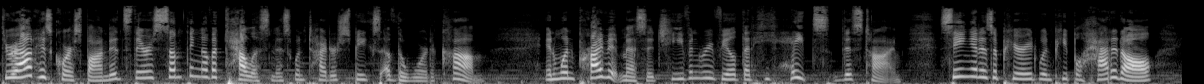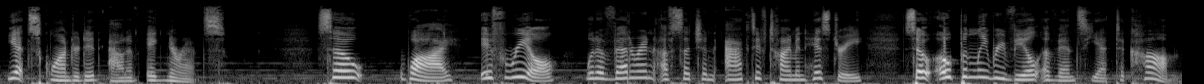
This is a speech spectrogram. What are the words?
Throughout his correspondence, there is something of a callousness when Titor speaks of the war to come. In one private message, he even revealed that he hates this time, seeing it as a period when people had it all, yet squandered it out of ignorance. So, why, if real, would a veteran of such an active time in history so openly reveal events yet to come?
